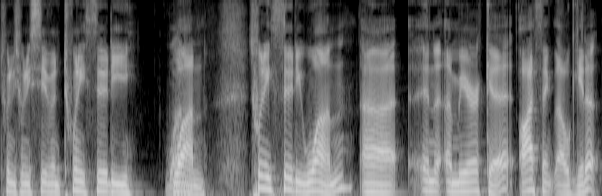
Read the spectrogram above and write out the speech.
2027, 2031. 2031 uh, in America, I think they'll get it.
